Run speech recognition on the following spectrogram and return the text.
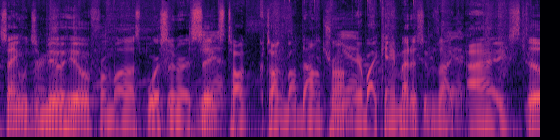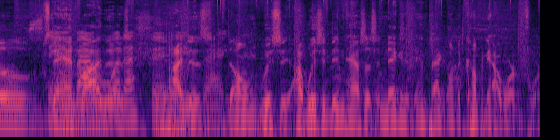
Same cool with Jamil person. Hill from uh, Sports Center at six, Yep. talk, talking about Donald Trump. Yep. Everybody came at her. She was like, Yep. "I still stand, Stand by, by this. what I said." I just Exactly. don't wish it. I wish it didn't have such a negative impact on the company I work for."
